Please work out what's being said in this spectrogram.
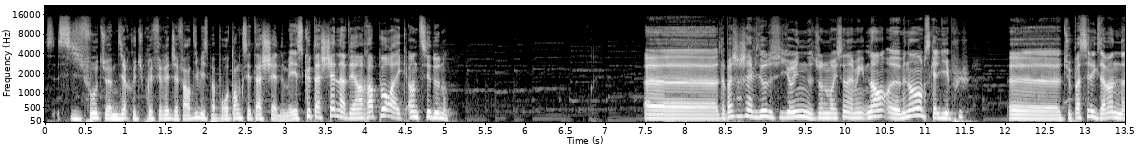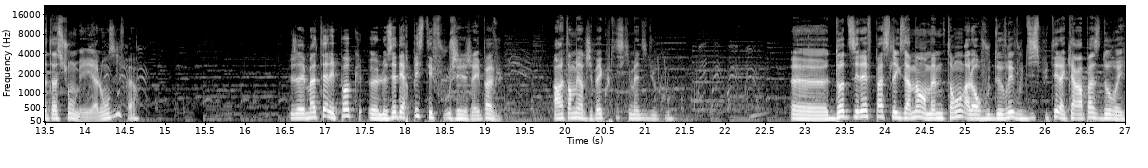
s'il faut, tu vas me dire que tu préférais Jeff Hardy, mais c'est pas pour autant que c'est ta chaîne. Mais est-ce que ta chaîne avait un rapport avec un de ces deux noms? Euh, T'as pas cherché la vidéo de figurine de John Morrison Non, euh, non, non, parce qu'elle y est plus. Euh, tu passais l'examen de natation, mais allons-y, frère. J'avais maté à l'époque, euh, le ZRP c'était fou, j'avais pas vu. Ah attends, merde, j'ai pas écouté ce qu'il m'a dit du coup. Euh, D'autres élèves passent l'examen en même temps, alors vous devrez vous disputer la carapace dorée.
